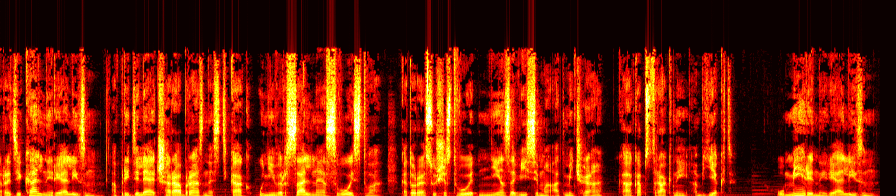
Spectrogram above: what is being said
Радикальный реализм определяет шарообразность как универсальное свойство, которое существует независимо от мяча, как абстрактный объект. Умеренный реализм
